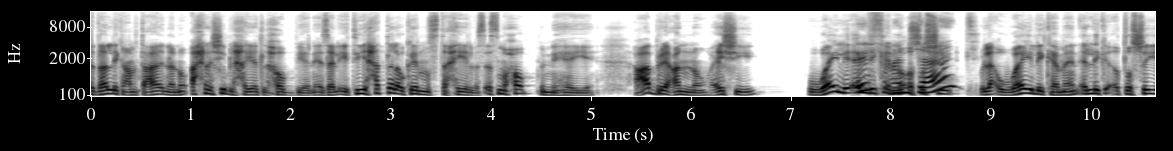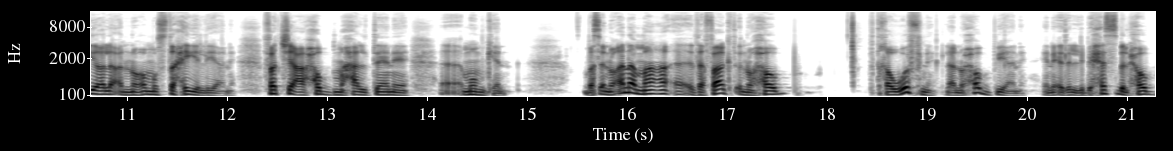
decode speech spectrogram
ضلك عم تعال لأنه أحلى شيء بالحياة الحب يعني إذا لقيتيه حتى لو كان مستحيل بس اسمه حب بالنهاية عبري عنه عيشي. ويلي قال لك إنه قطشي لا ويلي كمان قال لك قطشية لأنه مستحيل يعني. فتشي على حب محل تاني آه، ممكن. بس إنه أنا مع the fact إنه حب بتخوفني لأنه حب يعني. يعني اللي بيحس بالحب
